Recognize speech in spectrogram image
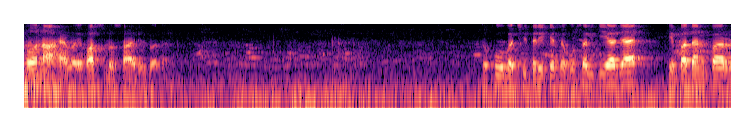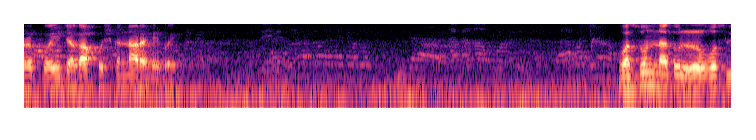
دھونا ہے بھائی، غسل سائر البدن۔ تو خوب اچھی طریقے سے غسل کیا جائے کہ بدن پر کوئی جگہ خشک نہ رہے بھائی۔ وسنت الغسل،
